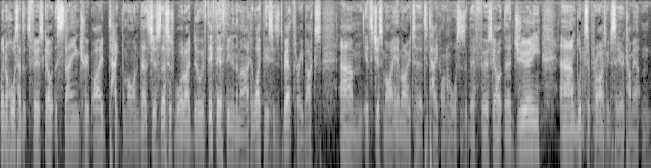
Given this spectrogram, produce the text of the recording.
when a horse has its first go at the staying trip, I take them on. That's just that's just what I do. If, if they're thin in the market like this, is it's about three bucks. Um, it's just my mo to, to take on horses at their first go at the journey. Um, wouldn't surprise me to see her come out and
